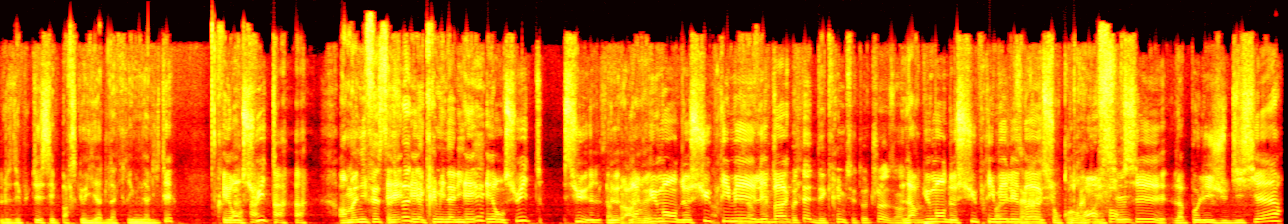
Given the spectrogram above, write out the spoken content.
le député, c'est parce qu'il y a de la criminalité. Et ensuite, En manifestation, de la criminalité. et, et ensuite, l'argument de supprimer les bacs Peut-être des crimes, c'est autre chose. hein. L'argument de supprimer Ouais, les bacs pour renforcer la police judiciaire,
